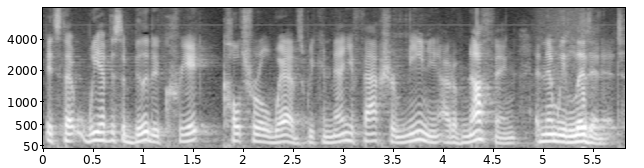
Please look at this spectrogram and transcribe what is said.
It's that we have this ability to create cultural webs. We can manufacture meaning out of nothing, and then we live in it,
